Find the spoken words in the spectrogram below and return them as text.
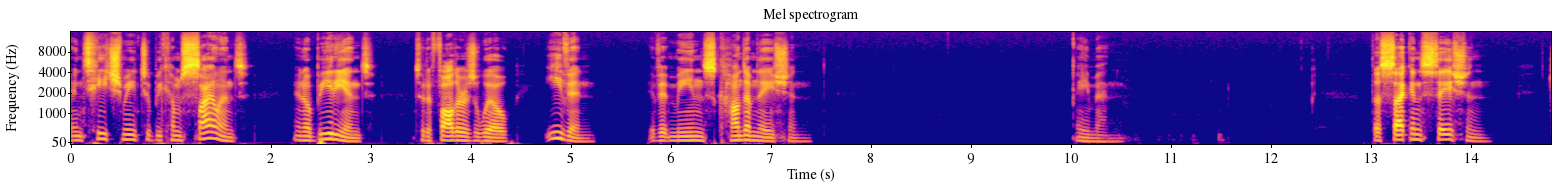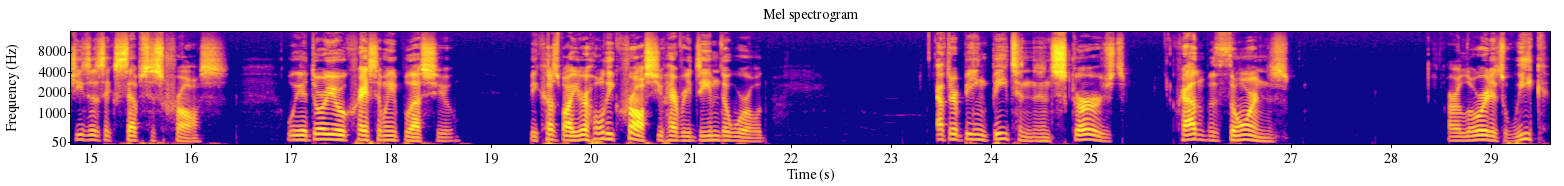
and teach me to become silent and obedient to the Father's will, even if it means condemnation. Amen. The second station Jesus accepts his cross. We adore you, O Christ, and we bless you, because by your holy cross you have redeemed the world. After being beaten and scourged, crowned with thorns, our Lord is weak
